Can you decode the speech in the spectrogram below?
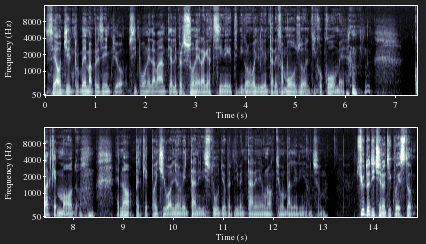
se oggi il problema, per esempio, si pone davanti alle persone, ai ragazzini che ti dicono voglio diventare famoso, dico come? qualche modo. Eh no, perché poi ci vogliono vent'anni di studio per diventare un ottimo ballerino, insomma. Chiudo dicendoti questo,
